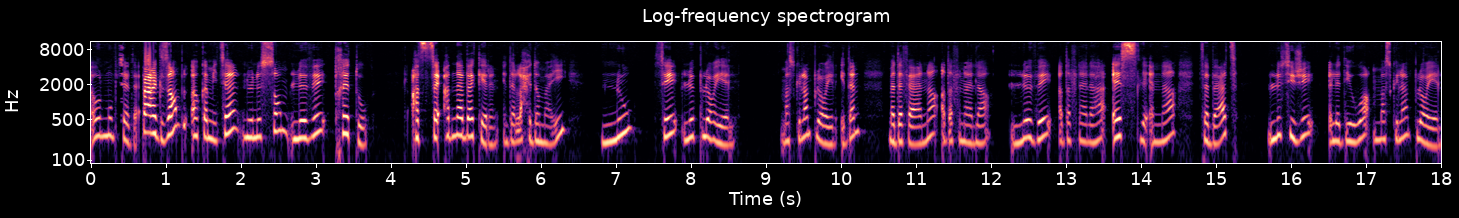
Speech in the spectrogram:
أو المبتدأ par exemple أو كمثال nous nous sommes levés très tôt استيقظنا باكرا إذا لاحظوا معي nous c'est le pluriel Masculin pluriel إذن ماذا فعلنا أضفنا لها lever أضفنا لها اس لأنها تبعت لو سيجي الذي هو masculin pluriel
